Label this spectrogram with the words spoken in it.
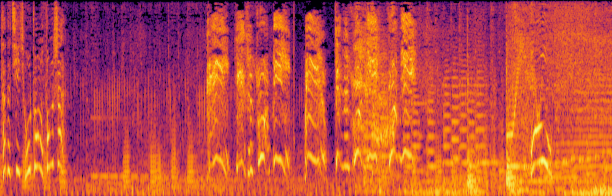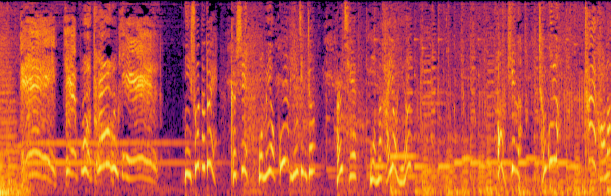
他的气球装了风扇。是作弊！嗯，这是作弊，作弊！哦，哎，这不公平！你说的对，可是我们要公平竞争，而且我们还要赢。哦天哪，成功了！太好了，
